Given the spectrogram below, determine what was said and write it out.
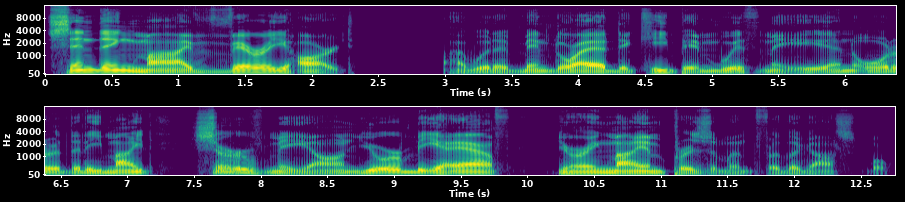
sending my very heart. I would have been glad to keep him with me in order that he might serve me on your behalf during my imprisonment for the gospel.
